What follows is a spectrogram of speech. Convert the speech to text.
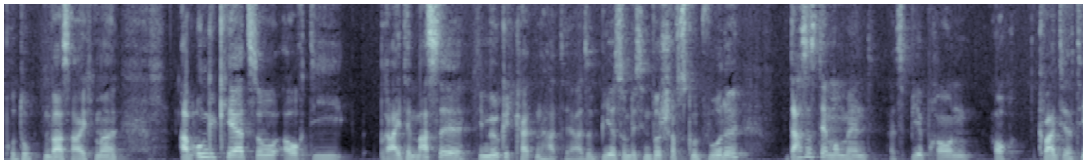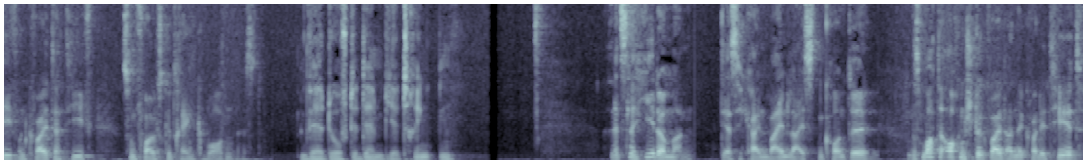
Produkten war, sage ich mal. Aber umgekehrt so auch die breite Masse die Möglichkeiten hatte, also Bier so ein bisschen Wirtschaftsgut wurde. Das ist der Moment, als Bierbrauen auch quantitativ und qualitativ zum Volksgetränk geworden ist. Wer durfte denn Bier trinken? Letztlich jedermann, der sich keinen Wein leisten konnte. Das machte auch ein Stück weit an der Qualität,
